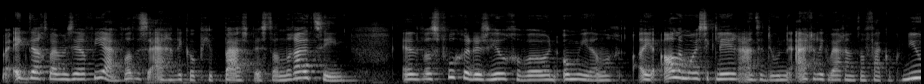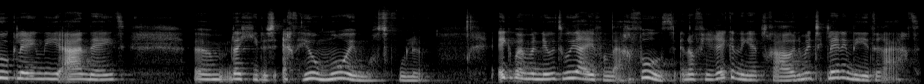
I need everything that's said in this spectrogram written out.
Maar ik dacht bij mezelf, ja, wat is eigenlijk op je paasbest dan eruit zien? En het was vroeger dus heel gewoon om je dan nog je allermooiste kleren aan te doen. Eigenlijk waren het dan vaak ook nieuwe kleding die je aandeed. Um, dat je je dus echt heel mooi mocht voelen. Ik ben benieuwd hoe jij je vandaag voelt en of je rekening hebt gehouden met de kleding die je draagt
